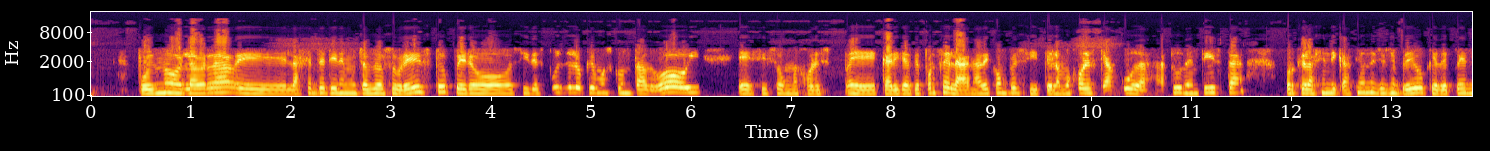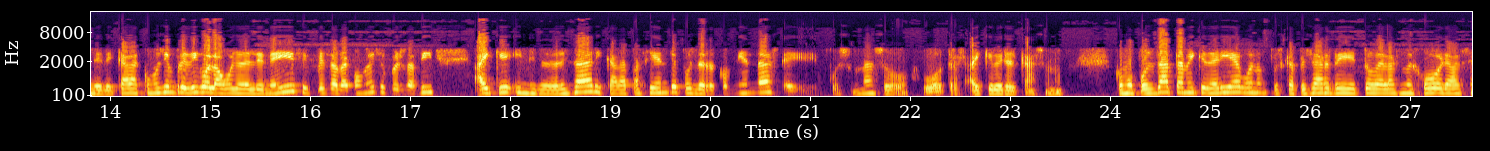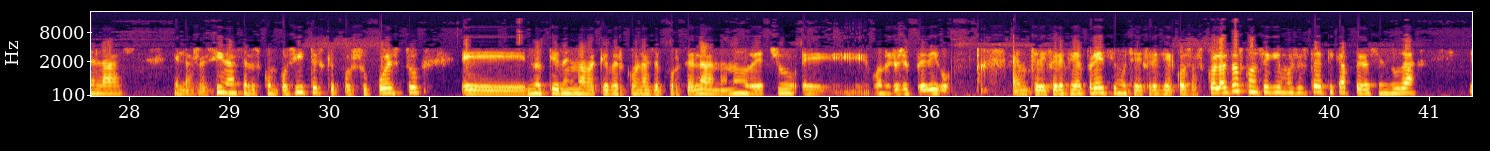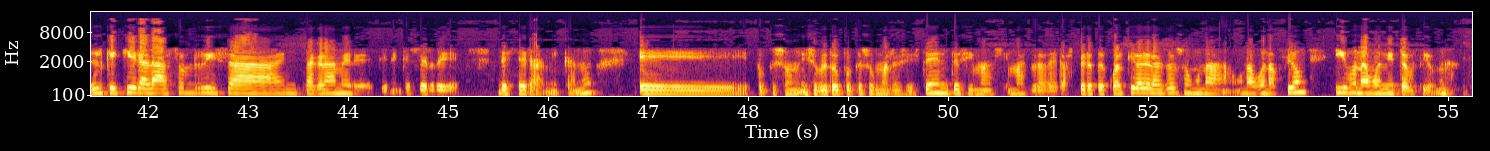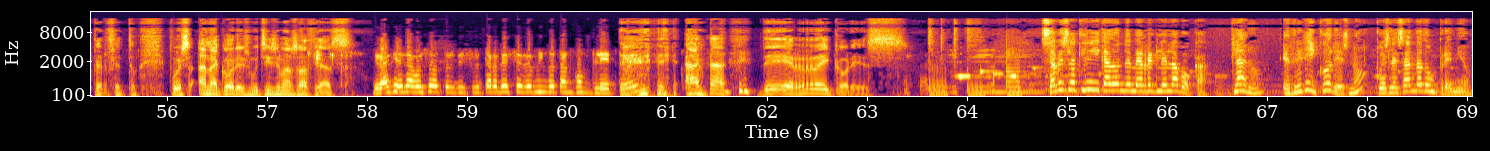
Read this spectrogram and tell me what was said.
Pues no, la verdad, eh, la gente tiene muchas dudas sobre esto, pero si después de lo que hemos contado hoy, eh, si son mejores eh, carillas de porcelana, de composite, lo mejor es que acudas a tu dentista porque las indicaciones yo siempre digo que depende de cada, como siempre digo, la huella del DNI, soy pesada con eso, pero es así, hay que individualizar y cada paciente pues le recomiendas eh, pues unas o, u otras, hay que ver el caso, ¿no? Como postdata me quedaría, bueno, pues que a pesar de todas las mejoras en las en las resinas, en los composites, que por supuesto eh, no tienen nada que ver con las de porcelana, ¿no? De hecho, eh, bueno, yo siempre digo, hay mucha diferencia de precio, mucha diferencia de cosas. Con las dos conseguimos estética, pero sin duda el que quiera la sonrisa Instagram tiene que ser de, de cerámica, ¿no? Eh, porque son y sobre todo porque son más resistentes y más y más duraderas pero que cualquiera de las dos son una, una buena opción y una bonita opción perfecto pues Ana Cores muchísimas gracias gracias a vosotros disfrutar de ese domingo tan completo ¿eh? Ana de Rey Cores ¿Sabes la clínica donde me arreglé la boca? Claro, Herrera y Cores, ¿no? Pues les han dado un premio.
